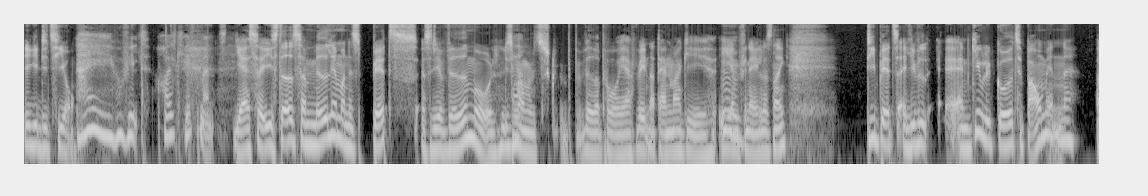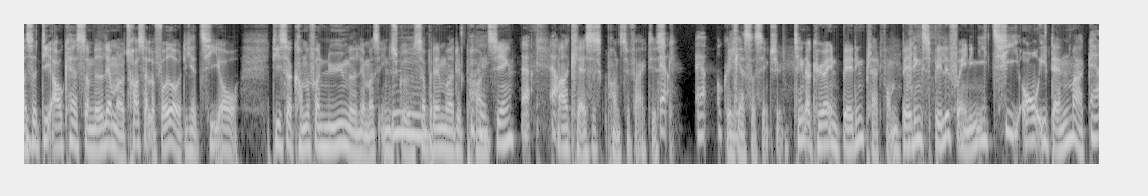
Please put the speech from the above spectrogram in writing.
Ikke i de 10 år. nej, hvor vildt. Hold kæft, mand. Ja, så i stedet så er medlemmernes bets, altså de her vedemål, ligesom Ja. når man vedder på, ja, vinder Danmark i EM-finalen og sådan noget, ikke? de bets er alligevel angiveligt gået til bagmændene, og så de afkast, som medlemmerne jo trods alt har fået over de her 10 år, de er så kommet fra nye medlemmers indskud, Mm. mm. så på den måde er det Okay. Ponzi, ikke? Ja, ja. Meget klassisk Ponzi faktisk. Ja, ja okay. Hvilket er så sindssygt. Tænk dig at køre en betting-platform, en betting-spilleforening i 10 år i Danmark, Ja.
